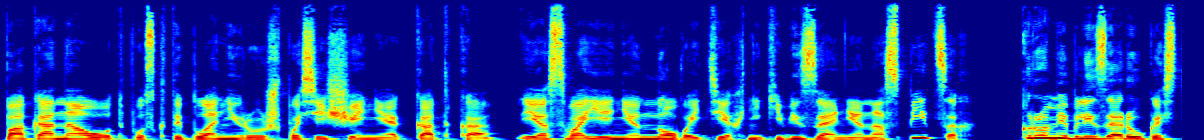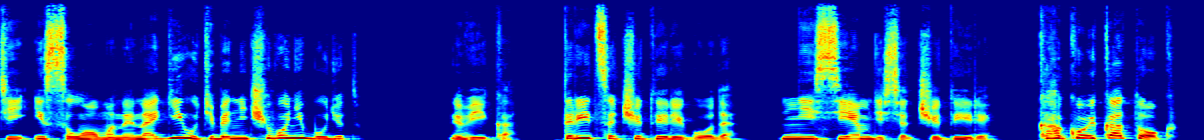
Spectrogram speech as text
Пока на отпуск ты планируешь посещение катка и освоение новой техники вязания на спицах, кроме близорукости и сломанной ноги у тебя ничего не будет. Вика, 34 года, не 74. Какой каток?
